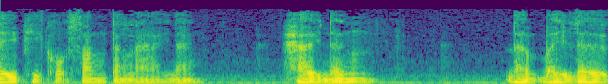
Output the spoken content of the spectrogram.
នៃភិក្ខុសង្ឃទាំងឡាយហ្នឹងហើយនឹងដើម្បីលើក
